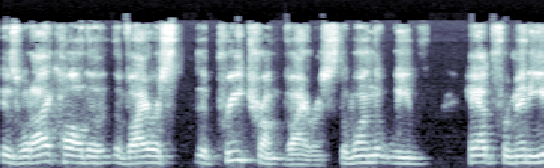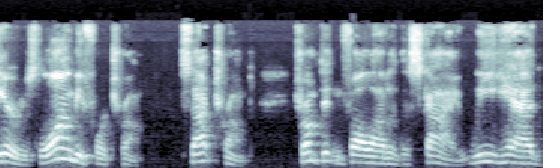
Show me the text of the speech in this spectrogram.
is what I call the, the virus, the pre-Trump virus, the one that we've had for many years, long before Trump. It's not Trump. Trump didn't fall out of the sky. We had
